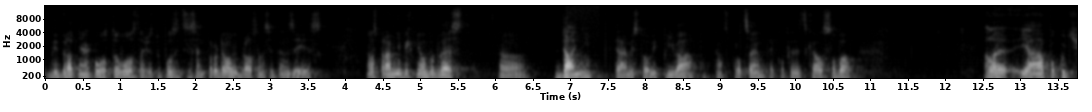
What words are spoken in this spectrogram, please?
vybrat nějakou hotovost, takže tu pozici jsem prodal, vybral jsem si ten zisk. A správně bych měl odvést daň, která mi z toho vyplývá, 15% jako fyzická osoba. Ale já pokud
